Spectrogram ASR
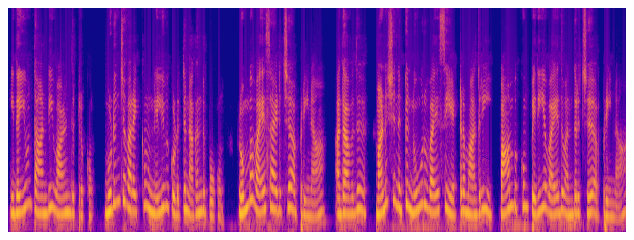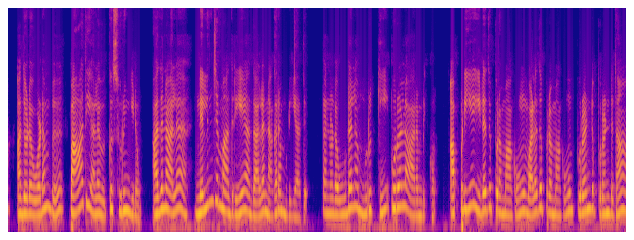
இதையும் தாண்டி வாழ்ந்துட்டு இருக்கும் முடிஞ்ச வரைக்கும் நெளிவு கொடுத்து நகர்ந்து போகும். ரொம்ப வயசாயிடுச்சு அப்படின்னா அதாவது மனுஷனுக்கு நூறு வயசு எட்டுற மாதிரி பாம்புக்கும் பெரிய வயது வந்துருச்சு அப்படின்னா அதோட உடம்பு பாதி அளவுக்கு சுருங்கிடும். அதனால நெலிஞ்ச மாதிரியே அதால நகர முடியாது. தன்னோட உடலை முறுக்கி புரள ஆரம்பிக்கும். அப்படியே இடதுபுறமாகவும் வலதுபுறமாகவும் புரண்டு புரண்டு தான்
